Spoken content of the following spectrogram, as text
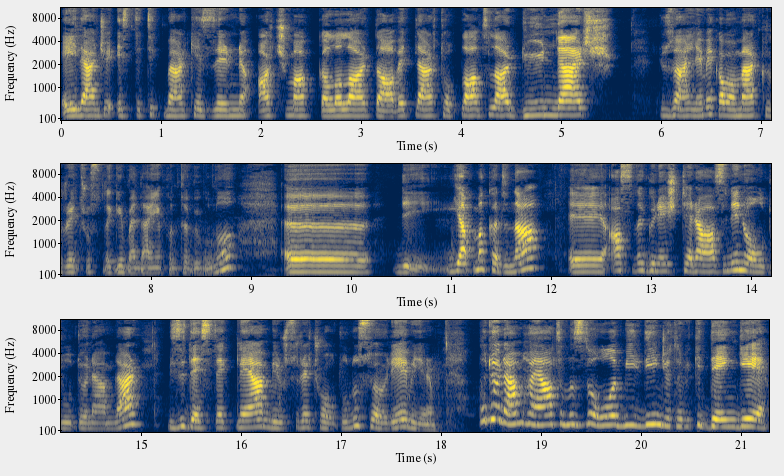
eğlence estetik merkezlerini açmak, galalar, davetler, toplantılar, düğünler düzenlemek ama Merkür Retrosu'na girmeden yapın tabii bunu. Ee, yapmak adına e, aslında Güneş terazinin olduğu dönemler bizi destekleyen bir süreç olduğunu söyleyebilirim. Bu dönem hayatımızda olabildiğince tabii ki denge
